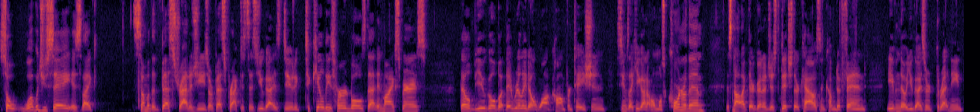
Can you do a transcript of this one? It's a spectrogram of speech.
So, what would you say is like some of the best strategies or best practices you guys do to, to kill these herd bulls that, in my experience, they'll bugle, but they really don't want confrontation. Seems like you got to almost corner them. It's not like they're going to just ditch their cows and come defend, even though you guys are threatening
